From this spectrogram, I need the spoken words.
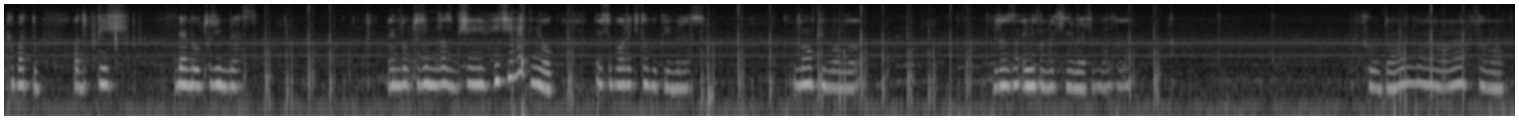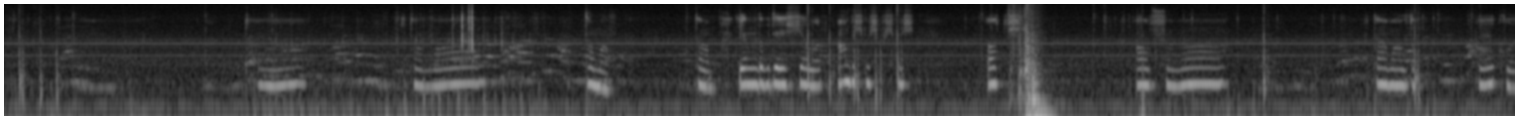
Kapattım. Hadi piş. Ben de oturayım biraz. Ben de oturayım biraz bir şey. Hiç yemek mi yok? Neyse bari kitap okuyayım biraz. Ne yapayım valla. Birazdan evine makine vereceğim valla. Şuradan. Ha, tamam. Tamam. Tamam. Tamam. Yanında bir de eşya var. Aha pişmiş pişmiş. Aç. Al şunu. Tamam aldım. Buraya koy.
